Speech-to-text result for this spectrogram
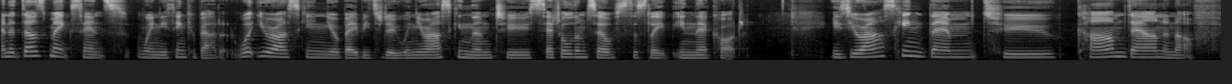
and it does make sense when you think about it. What you're asking your baby to do when you're asking them to settle themselves to sleep in their cot is you're asking them to calm down enough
